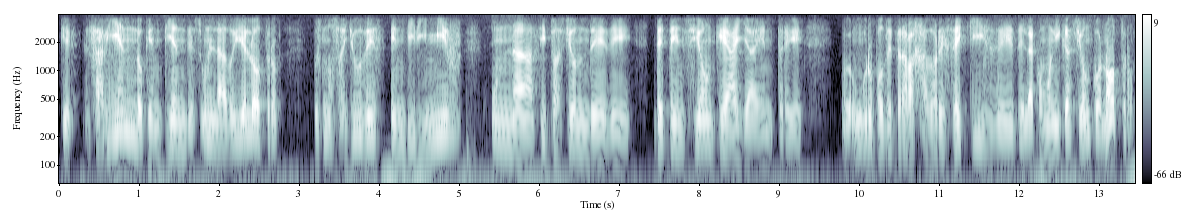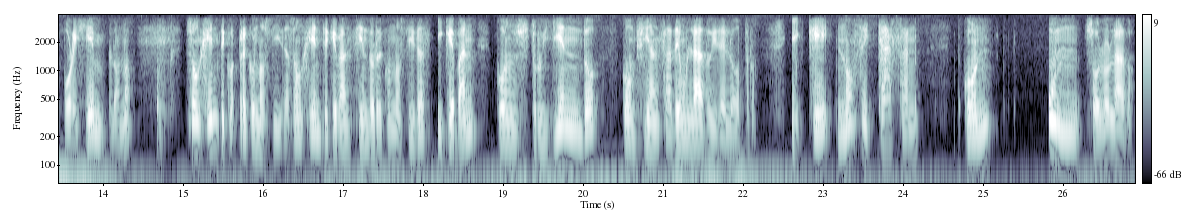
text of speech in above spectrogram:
que sabiendo que entiendes un lado y el otro, pues nos ayudes en dirimir una situación de, de, tensión que haya entre un grupo de trabajadores X de, la comunicación con otro, por ejemplo, ¿no? Son gente reconocida, son gente que van siendo reconocidas y que van construyendo confianza de un lado y del otro y que no se casan con un solo lado,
